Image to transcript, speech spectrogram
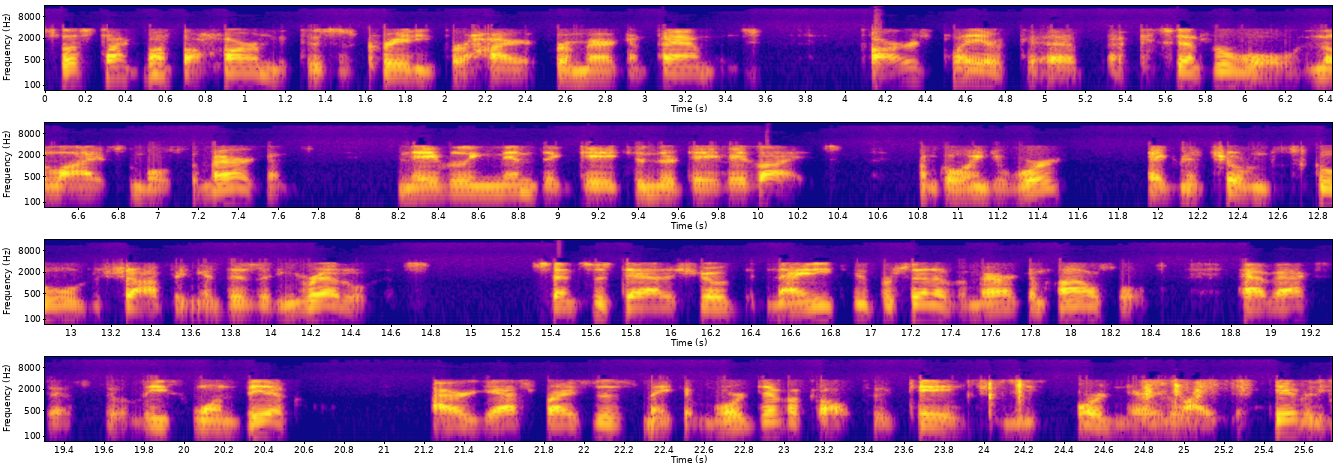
So let's talk about the harm that this is creating for higher, for American families. Cars play a, a, a central role in the lives of most Americans, enabling them to engage in their daily lives, from going to work taking their children to school, to shopping, and visiting relatives. Census data showed that 92% of American households have access to at least one vehicle. Higher gas prices make it more difficult to engage in these ordinary life activities.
